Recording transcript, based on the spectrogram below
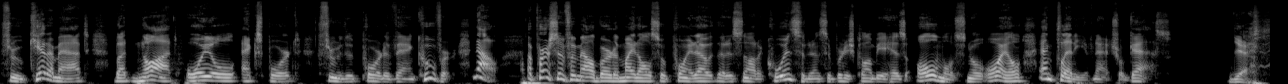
through Kitimat, but not oil export through the port of Vancouver. Now, a person from Alberta might also point out that it's not a coincidence that British Columbia has almost no oil and plenty of natural gas. Yes.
